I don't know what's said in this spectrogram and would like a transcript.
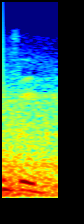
Easy.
